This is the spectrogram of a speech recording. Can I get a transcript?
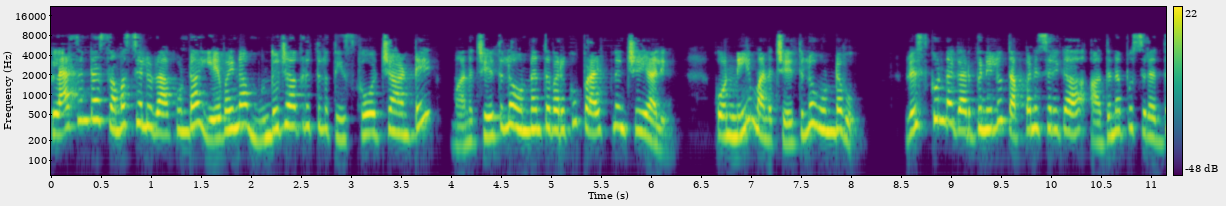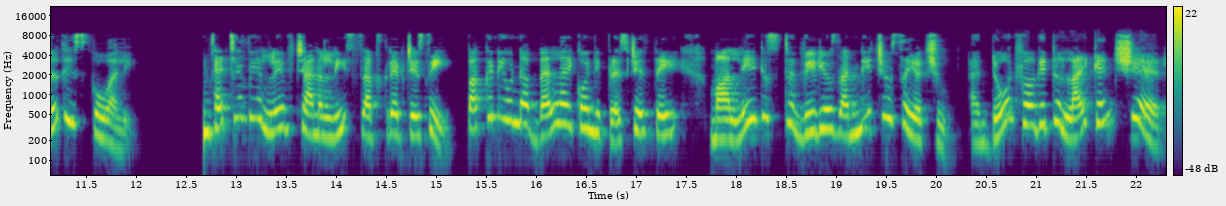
ప్లాసెంటా సమస్యలు రాకుండా ఏవైనా ముందు జాగ్రత్తలు తీసుకోవచ్చా అంటే మన చేతిలో ఉన్నంత వరకు ప్రయత్నం చేయాలి. కొన్ని మన చేతిలో ఉండవు. రిస్క్ ఉన్న గర్భిణీలు తప్పనిసరిగా అదనపు శ్రద్ధ తీసుకోవాలి. హెచ్ఎంపీ లివ్ ఛానల్ని సబ్స్క్రైబ్ చేసి పక్కనే ఉన్న బెల్ ఐకాన్ని ప్రెస్ చేస్తే మా లేటెస్ట్ వీడియోస్ అన్ని చూసేయొచ్చు. And don't forget to like and share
